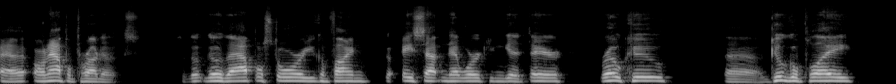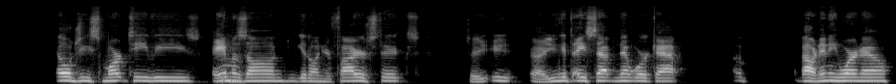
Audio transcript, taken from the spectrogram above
uh, on Apple products. So go go to the Apple store. You can find ASAP network. You can get it there. Roku, uh, Google Play, LG smart TVs, Amazon. You can get on your Fire Sticks. So you uh, you can get the ASAP network app about anywhere now.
